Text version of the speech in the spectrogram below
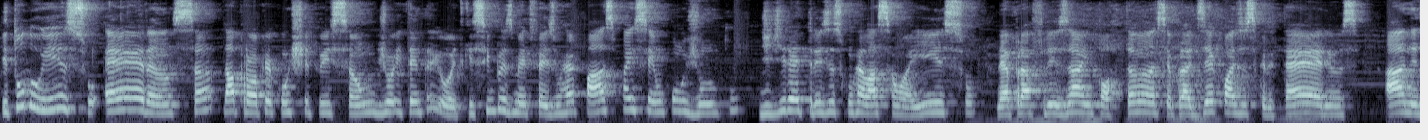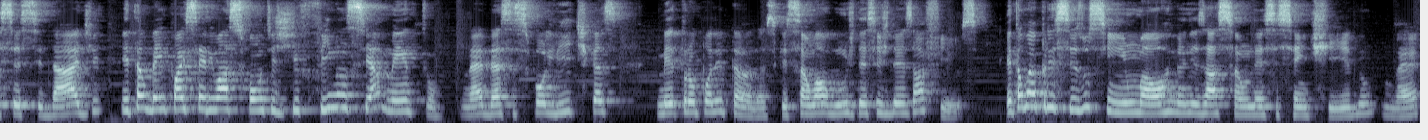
E tudo isso é herança da própria Constituição de 88, que simplesmente fez um repasse, mas sem um conjunto de diretrizes com relação a isso, né, para frisar a importância, para dizer quais os critérios, a necessidade e também quais seriam as fontes de financiamento né, dessas políticas metropolitanas, que são alguns desses desafios. Então é preciso sim uma organização nesse sentido, né?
